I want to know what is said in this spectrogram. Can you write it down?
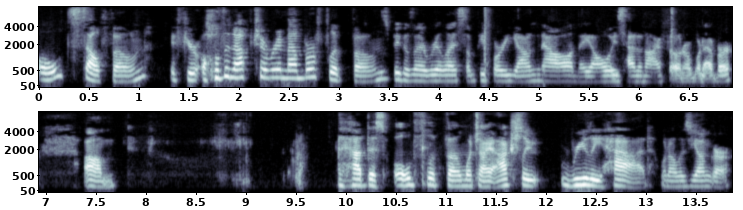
old cell phone. If you're old enough to remember flip phones, because I realize some people are young now and they always had an iPhone or whatever. Um, I had this old flip phone, which I actually really had when I was younger.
